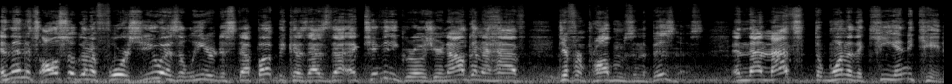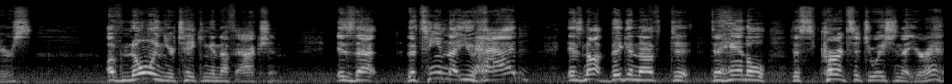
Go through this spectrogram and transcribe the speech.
And then it's also going to force you as a leader to step up because as that activity grows, you're now going to have different problems in the business. And then that's the, one of the key indicators of knowing you're taking enough action is that the team that you had is not big enough to, to handle this current situation that you're in.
